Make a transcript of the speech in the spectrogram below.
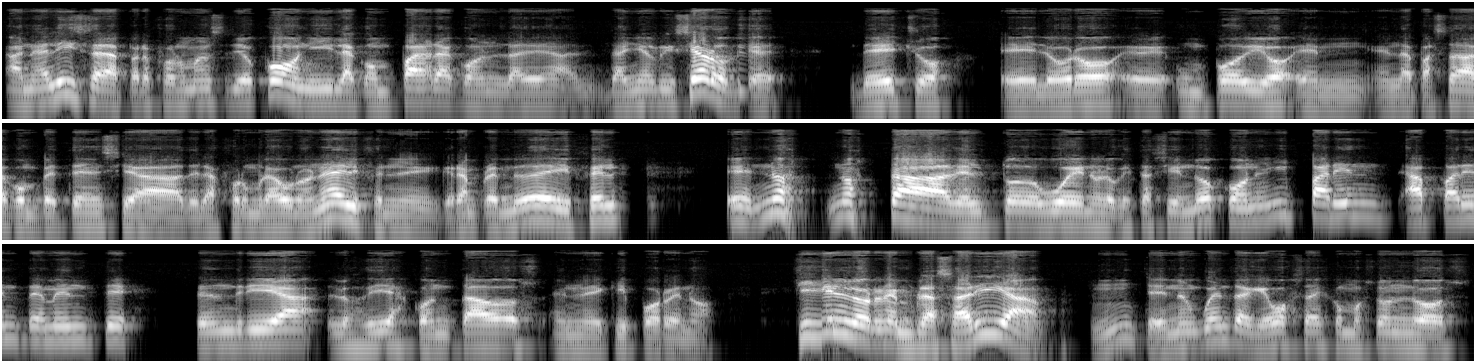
analiza la performance de Ocon y la compara con la de Daniel Ricciardo, que de hecho logró un podio en, la pasada competencia de la Fórmula 1 en Eiffel, en el Gran Premio de Eiffel, no, no, está del todo bueno lo que está haciendo Ocon y aparentemente tendría los días contados en el equipo Renault. ¿Quién lo reemplazaría? ¿Mm? Teniendo en cuenta que vos sabés cómo son los,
